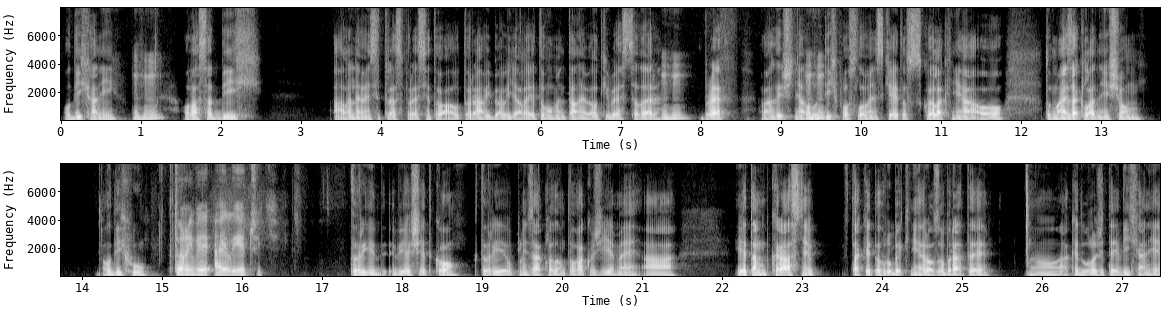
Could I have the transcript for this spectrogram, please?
o dýchaní, mm-hmm. volá sa Dých, ale neviem si teraz presne toho autora vybaviť, ale je to momentálne veľký bestseller. Mm-hmm. Breath v angličtine, alebo mm-hmm. Dých po slovensky. Je to skvelá kniha o tom najzákladnejšom, o dýchu. Ktorý vie aj liečiť. Ktorý vie všetko, ktorý je úplným základom toho, ako žijeme. A je tam krásne v takejto hrubej knihe rozobraté, no, aké dôležité je dýchanie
